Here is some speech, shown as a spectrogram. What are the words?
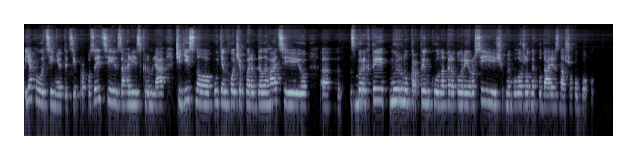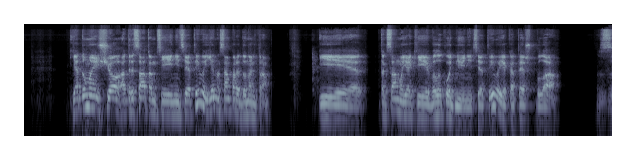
Як ви оцінюєте ці пропозиції взагалі з Кремля? Чи дійсно Путін хоче перед делегацією е, зберегти мирну картинку на території Росії, щоб не було жодних ударів з нашого боку? Я думаю, що адресатом цієї ініціативи є насамперед Дональд Трамп. І так само, як і Великодньої ініціативи, яка теж була з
